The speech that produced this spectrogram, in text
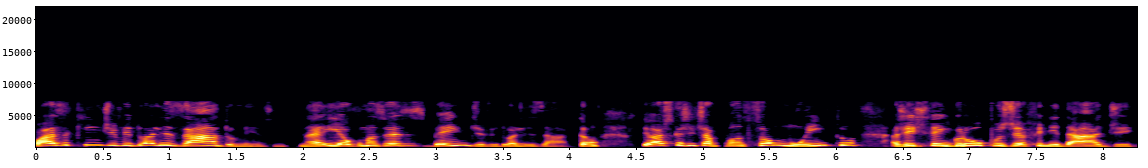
quase que individualizado mesmo, né? E algumas vezes bem individualizado. Então, eu acho que a gente avançou muito. A gente tem grupos de afinidade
